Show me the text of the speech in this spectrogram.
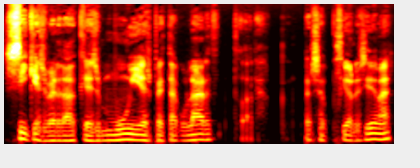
Sí que es verdad que es muy espectacular, todas las persecuciones y demás,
